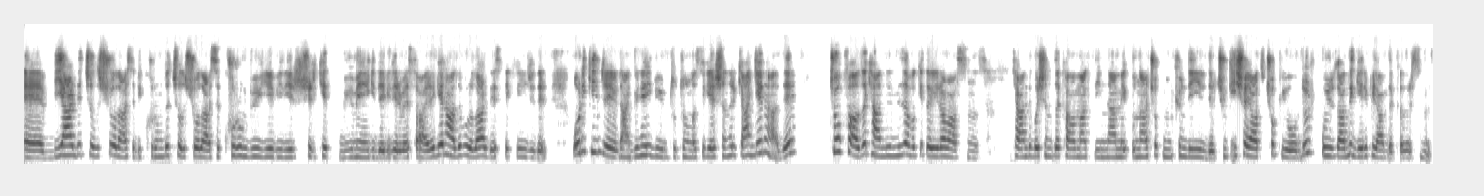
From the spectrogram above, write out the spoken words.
E, bir yerde çalışıyorlarsa, bir kurumda çalışıyorlarsa kurum büyüyebilir, şirket büyümeye gidebilir vesaire. Genelde buralar destekleyicidir. 12. evden güney düğüm tutulması yaşanırken genelde çok fazla kendinize vakit ayıramazsınız. Kendi başınıza kalmak, dinlenmek bunlar çok mümkün değildir. Çünkü iş hayatı çok yoğundur. Bu yüzden de geri planda kalırsınız.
